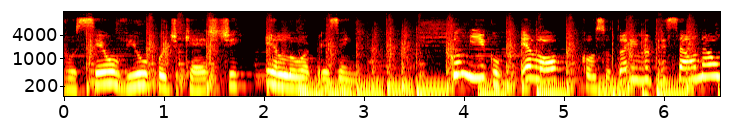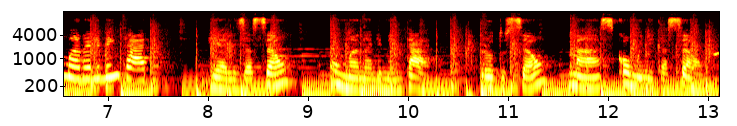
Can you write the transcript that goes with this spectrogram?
Você ouviu o podcast Elo Apresenta. Comigo, Elo, consultora em nutrição na Humana Alimentar. Realização Humana Alimentar. Produção Mas Comunicação.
